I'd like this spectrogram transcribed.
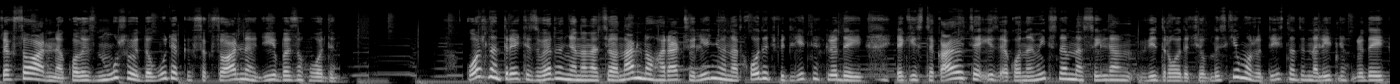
сексуальне, коли змушують до будь-яких сексуальних дій без згоди. Кожне третє звернення на національну гарячу лінію надходить від літніх людей, які стикаються із економічним насиллям від родичів. Близькі можуть тиснути на літніх людей,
